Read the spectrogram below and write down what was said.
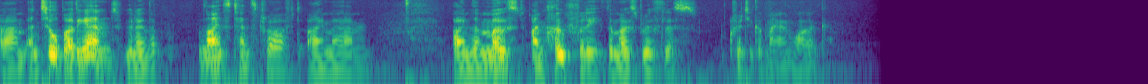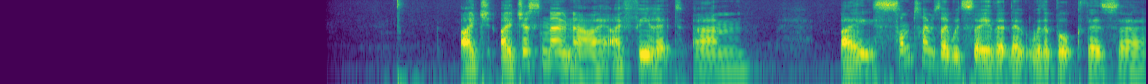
um, until by the end, you know, the ninth, tenth draft, I'm, um, I'm the most, I'm hopefully the most ruthless critic of my own work. I, I just know now, I, I feel it. Um, I Sometimes I would say that there, with a book there's, uh,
